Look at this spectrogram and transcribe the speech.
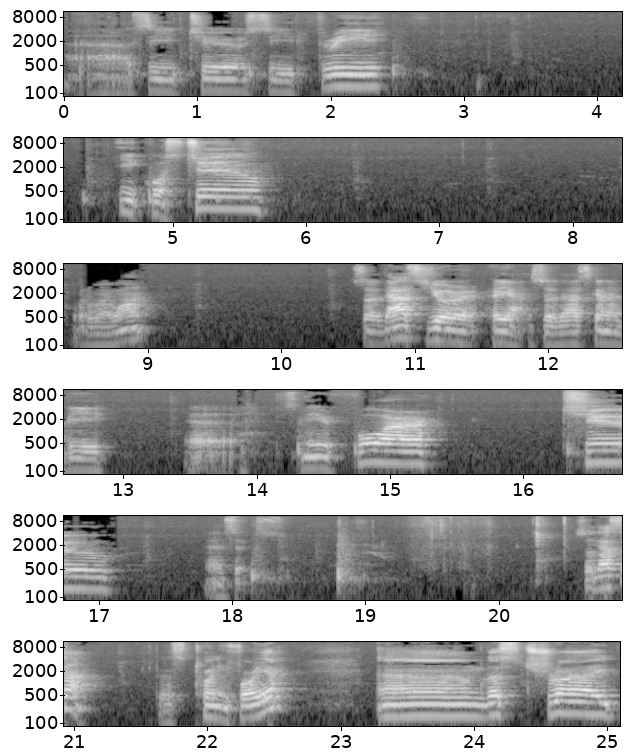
Uh, C2, C3 equals 2 what do I want? So that's your, uh, yeah, so that's gonna be uh, near 4, 2, and 6. So that's that. That's 20 for you. Um, let's try,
